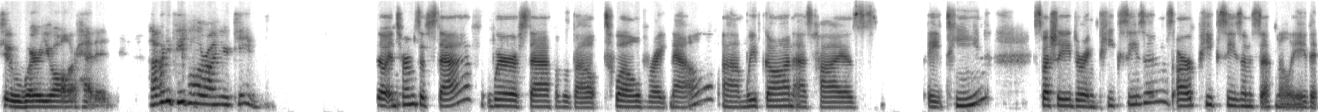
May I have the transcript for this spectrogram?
to where you all are headed. How many people are on your team? So in terms of staff, we're a staff of about 12 right now. Um, we've gone as high as 18, especially during peak seasons. Our peak season is definitely the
